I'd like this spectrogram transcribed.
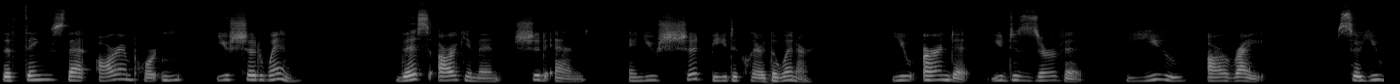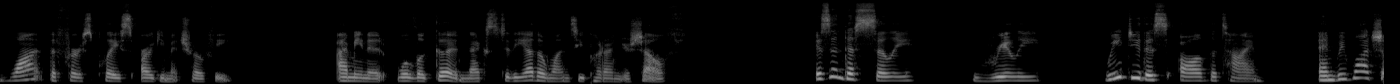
The things that are important, you should win. This argument should end, and you should be declared the winner. You earned it. You deserve it. You are right. So you want the first place argument trophy. I mean, it will look good next to the other ones you put on your shelf. Isn't this silly? Really? We do this all the time, and we watch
